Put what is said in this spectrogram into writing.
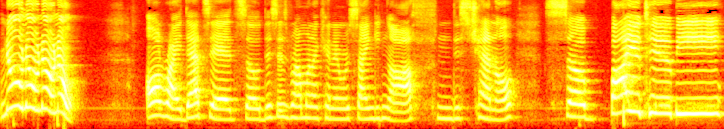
No, no, no, no! Alright, that's it. So this is Ramona Caneru signing off this channel. So bye YouTube!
